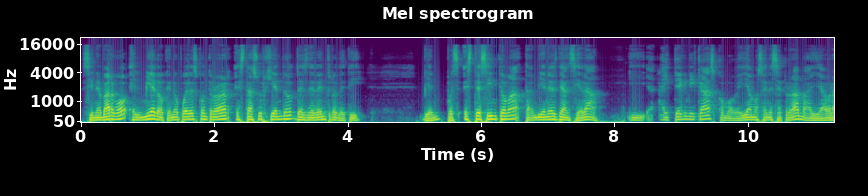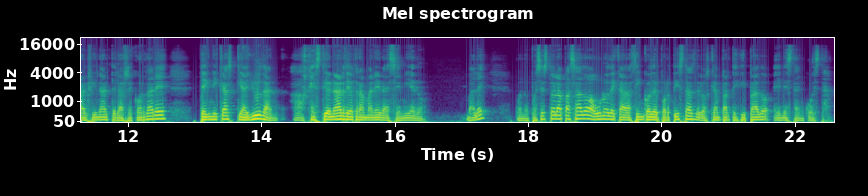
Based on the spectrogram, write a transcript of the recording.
Sin embargo, el miedo que no puedes controlar está surgiendo desde dentro de ti. Bien, pues este síntoma también es de ansiedad. Y hay técnicas, como veíamos en ese programa, y ahora al final te las recordaré, técnicas que ayudan a gestionar de otra manera ese miedo. ¿Vale? Bueno, pues esto le ha pasado a uno de cada cinco deportistas de los que han participado en esta encuesta.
